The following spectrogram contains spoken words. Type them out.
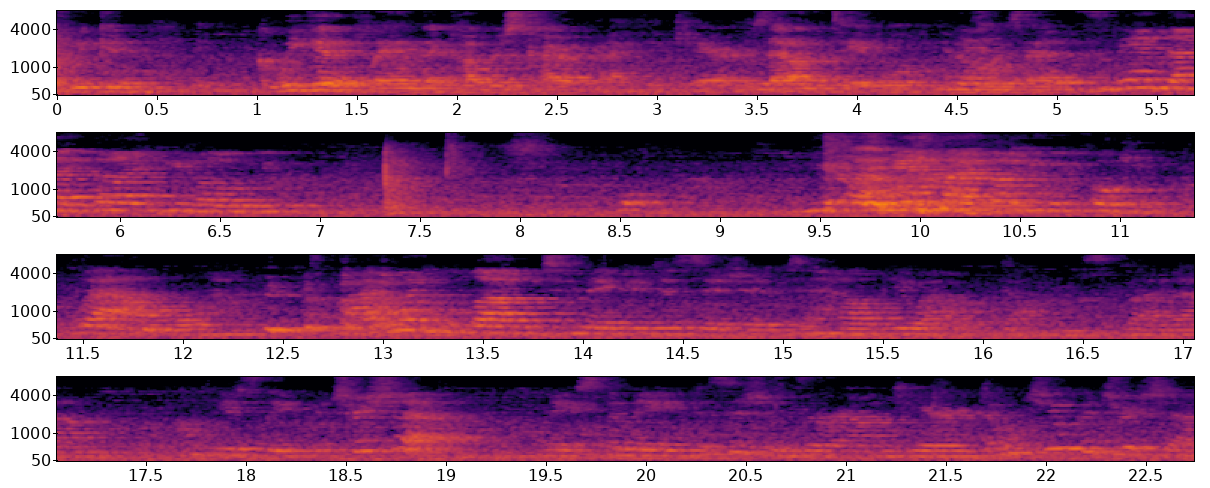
if we could, could we get a plan that covers chiropractic care? Is that on the table? You know, is that? Amanda, I thought, you know, you. Oh, yeah, Amanda, I thought you would, okay. Well, I would love to make a decision to help you out, Doms, but um, obviously Patricia makes the main decisions around here, don't you, Patricia?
